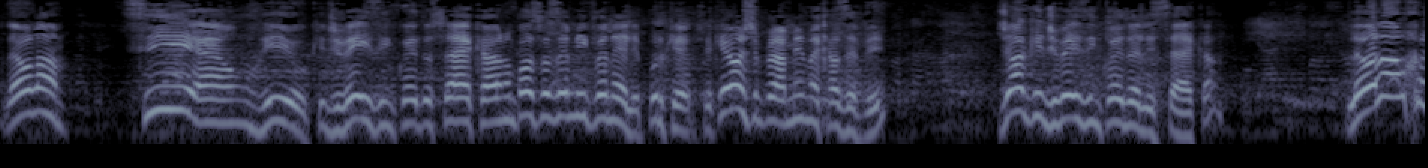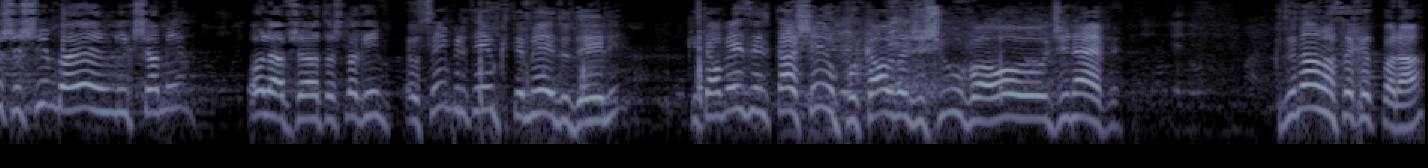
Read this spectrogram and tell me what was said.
então, Se é um rio que de vez em quando seca, eu não posso fazer mikveh nele. Por quê? Porque eu acho para mim mechazevim. Já que de vez em quando ele seca. Likshamim. Eu sempre tenho que ter medo dele, que talvez ele está cheio por causa de chuva ou de neve. Kdunan Masechet Pará.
